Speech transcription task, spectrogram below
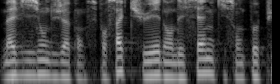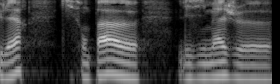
ma vision du Japon. C'est pour ça que tu es dans des scènes qui sont populaires, qui sont pas euh, les images euh,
